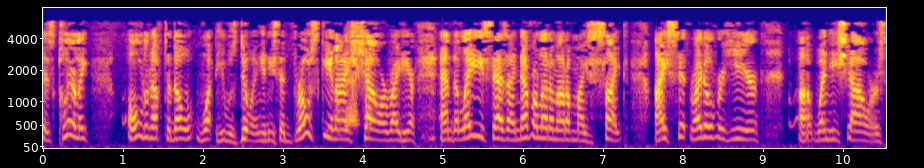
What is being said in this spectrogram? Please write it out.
is clearly old enough to know what he was doing. And he said, Broski and I shower right here. And the lady says, I never let him out of my sight. I sit right over here uh, when he showers,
